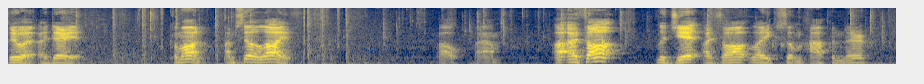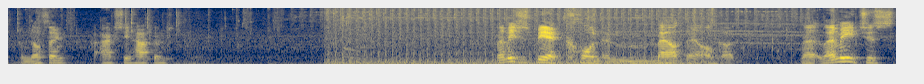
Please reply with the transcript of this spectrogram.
Do it, I dare you. Come on, I'm still alive. Oh, um. I, I thought, legit, I thought, like, something happened there. But nothing actually happened. Let me just be a cunt and melt it. Oh, God. Let, let me just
